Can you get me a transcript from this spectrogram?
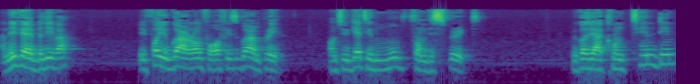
And if you're a believer, before you go and run for office, go and pray until you get a move from the Spirit. Because you are contending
